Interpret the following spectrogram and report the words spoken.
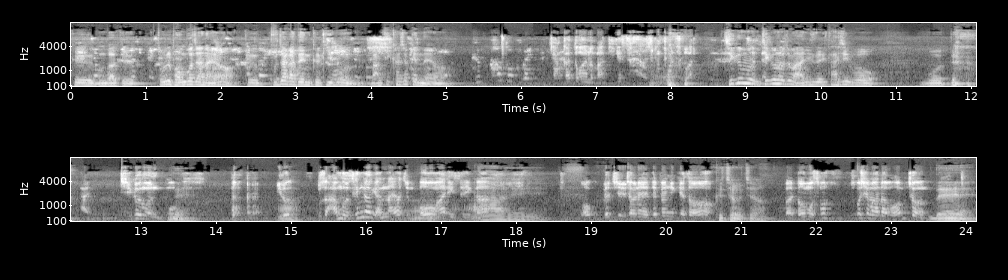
그 뭔가 그 돈을 번 거잖아요. 그 부자가 된 그 기분 만끽하셨겠네요. 잠깐 동안은. 잠깐 동안. 지금은 지금은 좀 아니세요. 다시 뭐 뭐. 아, 지금은 뭐, 네. 뭐 이런 아. 무슨 아무 생각이 안 나요. 지금 멍하니 있으니까 아, 예, 예. 어, 며칠 전에 대표님께서 그쵸, 그쵸. 막 너무 소, 소심하다고 엄청 네.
